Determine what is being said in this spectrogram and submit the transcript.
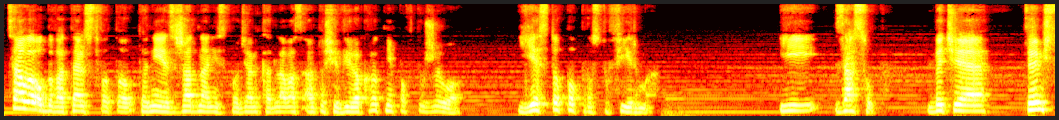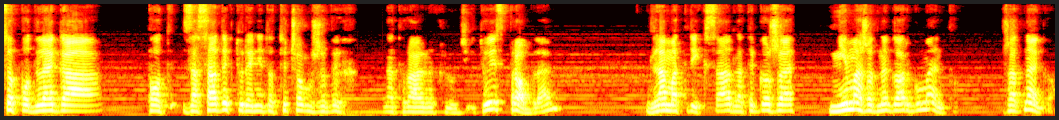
całe obywatelstwo to, to nie jest żadna niespodzianka dla Was, ale to się wielokrotnie powtórzyło. Jest to po prostu firma i zasób. Bycie czymś, co podlega pod zasady, które nie dotyczą żywych, naturalnych ludzi. I tu jest problem dla Matrixa, dlatego że nie ma żadnego argumentu. Żadnego.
